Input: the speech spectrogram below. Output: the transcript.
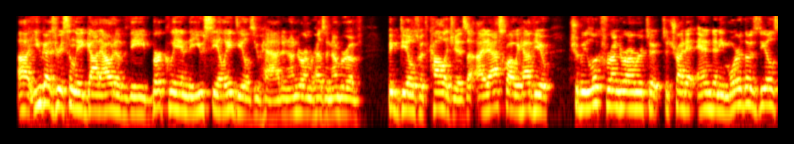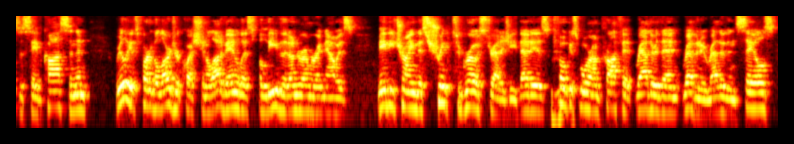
Uh, you guys recently got out of the Berkeley and the UCLA deals you had, and Under Armour has a number of big deals with colleges. I'd ask while we have you, should we look for Under Armour to, to try to end any more of those deals to save costs? And then, really, it's part of a larger question. A lot of analysts believe that Under Armour right now is maybe trying this shrink to grow strategy that is, mm-hmm. focus more on profit rather than revenue, rather than sales.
